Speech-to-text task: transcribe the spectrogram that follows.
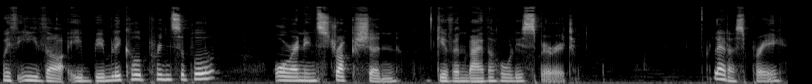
with either a biblical principle or an instruction given by the Holy Spirit. Let us pray.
